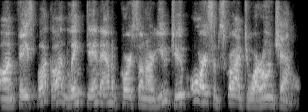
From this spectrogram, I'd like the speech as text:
on Facebook, on LinkedIn, and of course on our YouTube or subscribe to our own channel.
